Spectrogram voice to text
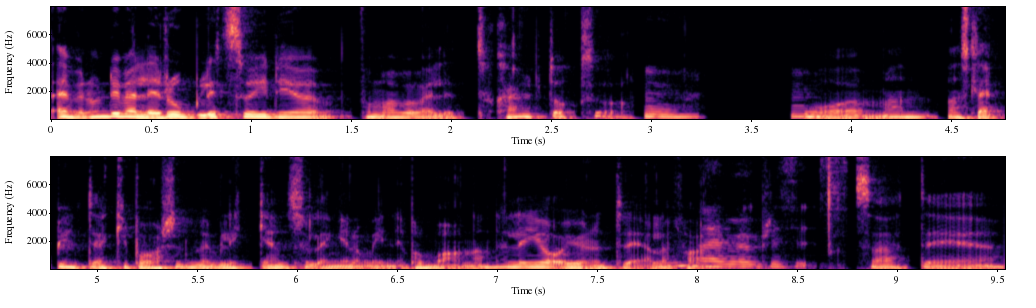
även om det är väldigt roligt så är det, får man vara väldigt skärpt också. Mm. Och man, man släpper ju inte ekipaget med blicken så länge de är inne på banan. Eller jag gör inte det i alla fall. Nej. Så att det,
